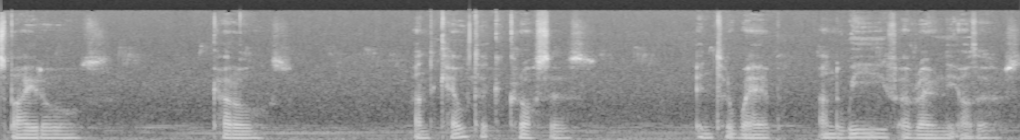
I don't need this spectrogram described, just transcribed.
Spirals, curls, and Celtic crosses interweb and weave around the others.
